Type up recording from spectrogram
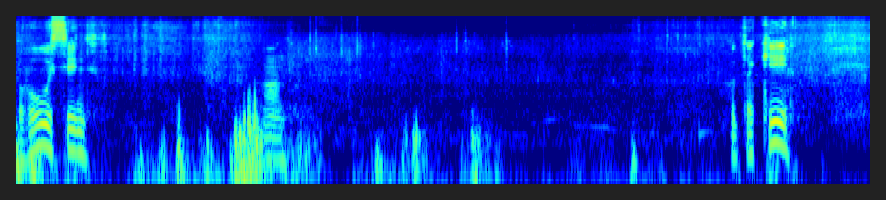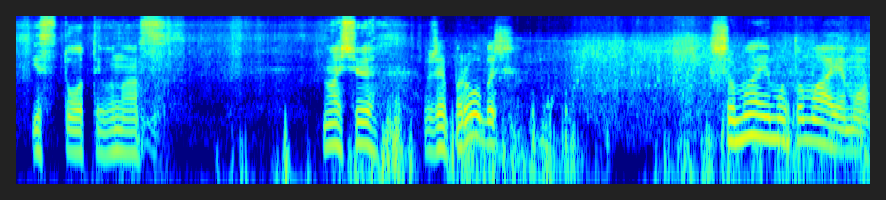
гусінь. Отакі істоти в нас. Ну а що вже поробиш? Що маємо, то маємо.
